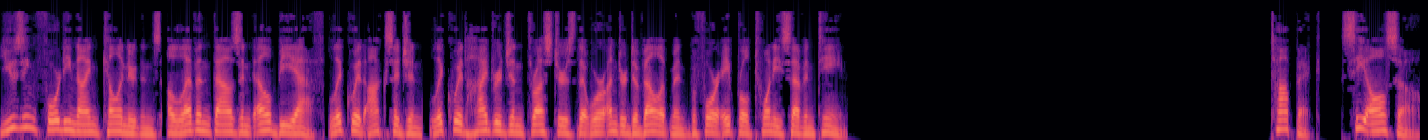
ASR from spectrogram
using 49 kilonewtons 11,000 lbf liquid oxygen, liquid hydrogen thrusters that were under development before April 2017. See also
